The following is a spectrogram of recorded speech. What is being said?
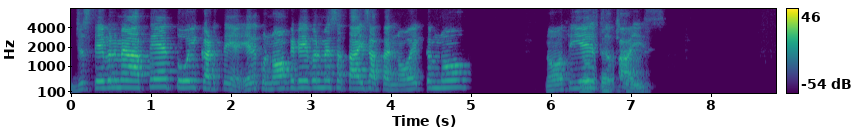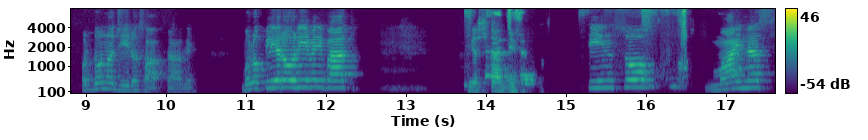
जिस टेबल में आते हैं तो ही कटते हैं। ये देखो नौ के टेबल में सत्ताईस आता है। नौ एक कम नौ नौ तीय सत्ताईस। और दोनों ज़ीरो सात में आगे। बोलो क्लियर हो रही है मेरी बात? यस सर तीन सौ माइनस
